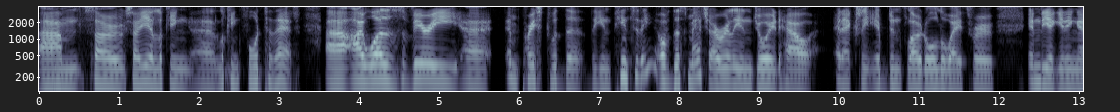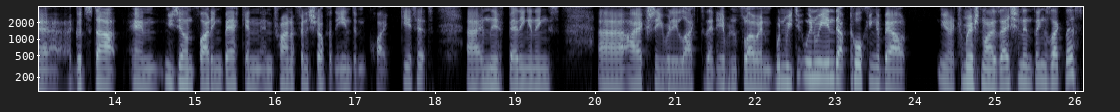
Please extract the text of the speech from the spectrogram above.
Um, so so yeah, looking uh, looking forward to that. Uh, I was very uh, impressed with the the intensity of this match. I really enjoyed how it actually ebbed and flowed all the way through. India getting a, a good start and New Zealand fighting back and, and trying to finish it off at the end didn't quite get it uh, in their batting innings. Uh, I actually really liked that ebb and flow. And when we when we end up talking about you know commercialization and things like this,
